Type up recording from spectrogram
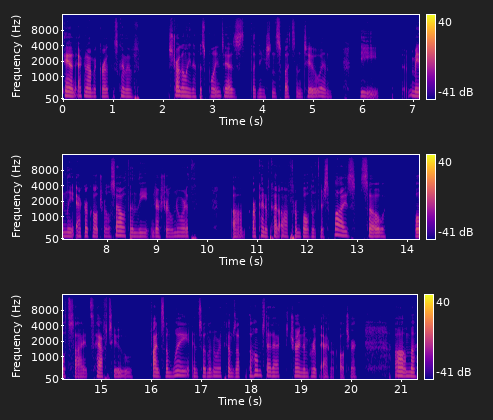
and economic growth is kind of struggling at this point as the nation splits in two, and the mainly agricultural South and the industrial North um, are kind of cut off from both of their supplies. So both sides have to find some way, and so the North comes up with the Homestead Act to try and improve agriculture. Um,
